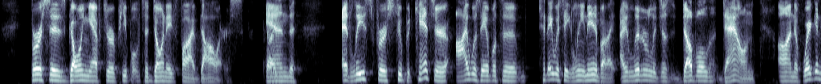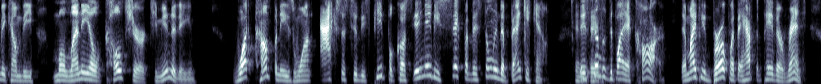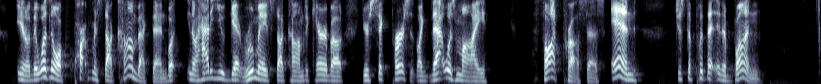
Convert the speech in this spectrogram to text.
versus going after people to donate $5. Right. And at least for stupid cancer, I was able to today we say lean in, but I, I literally just doubled down on if we're going to become the millennial culture community, what companies want access to these people because they may be sick, but they still need a bank account. They still need to buy a car. They might be broke, but they have to pay their rent. You know, there was no apartments.com back then, but you know, how do you get roommates.com to care about your sick person? Like that was my thought process. And just to put that in a bun,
